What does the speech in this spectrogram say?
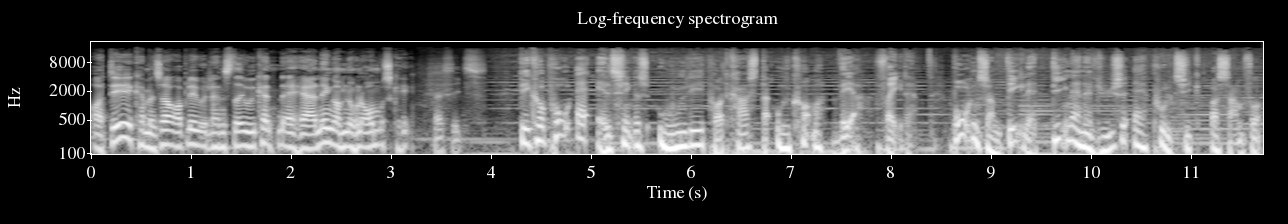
Og det kan man så opleve et eller andet sted i udkanten af Herning om nogle år måske. Præcis. DKPol er Altingets ugenlige podcast, der udkommer hver fredag. Brug den som del af din analyse af politik og samfund.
